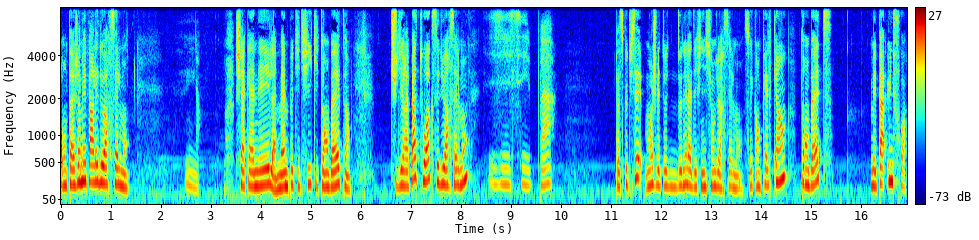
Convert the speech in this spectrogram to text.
on t'a jamais parlé de harcèlement? Non. Chaque année, la même petite fille qui t'embête. Tu dirais pas, toi, que c'est du harcèlement? Je sais pas. Parce que tu sais, moi, je vais te donner la définition du harcèlement. C'est quand quelqu'un t'embête, mais pas une fois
